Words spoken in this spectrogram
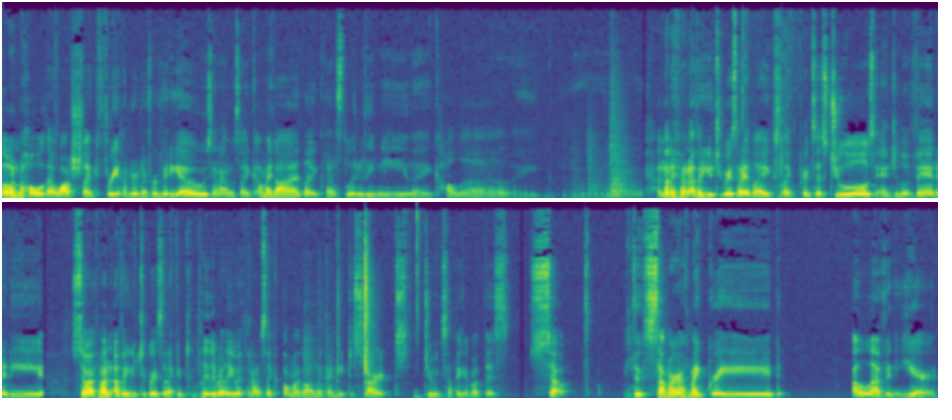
lo and behold, I watched like 300 of her videos and I was like, oh my god, like, that's literally me, like, holla, like. And then I found other YouTubers that I liked, like Princess Jules, Angela Vanity. So I found other YouTubers that I could completely relate with, and I was like, oh my god, like, I need to start doing something about this. So, the summer of my grade 11 year,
